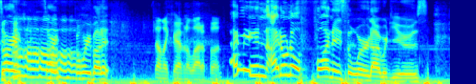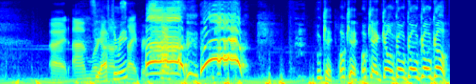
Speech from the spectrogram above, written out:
sorry, sorry. Don't worry about it. Sound like you're having a lot of fun. I mean, I don't know if fun is the word I would use. All right, I'm Is working he after on me? ciphers. Ah! Ah! Okay, okay, okay. Go, go, go, go, go.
